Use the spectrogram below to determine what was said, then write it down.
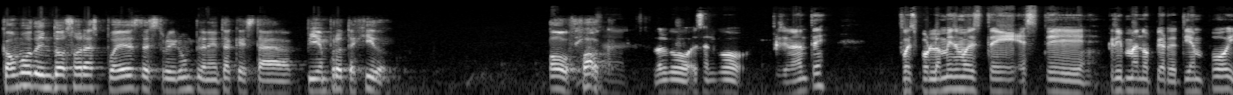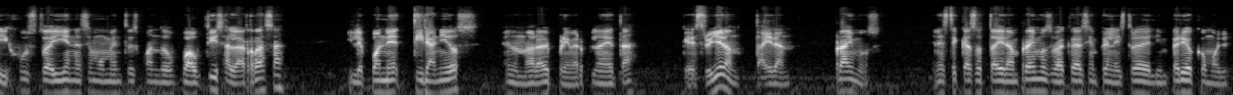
cómo en dos horas puedes destruir un planeta que está bien protegido? Oh, fuck. algo, es algo impresionante pues por lo mismo este, este Creepman no pierde tiempo y justo ahí en ese momento es cuando bautiza la raza y le pone Tiranidos en honor al primer planeta que destruyeron, Tyran Primus. En este caso Tyran Primus va a quedar siempre en la historia del imperio como el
